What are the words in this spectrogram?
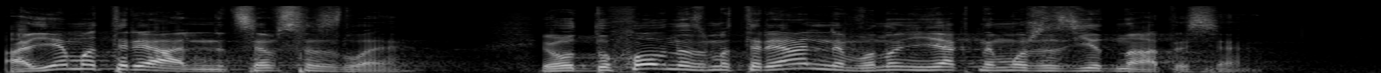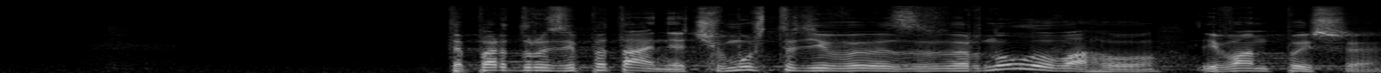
А є матеріальне це все зле. І от духовне з матеріальним воно ніяк не може з'єднатися. Тепер, друзі, питання: чому ж тоді ви звернули увагу? Іван пише:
